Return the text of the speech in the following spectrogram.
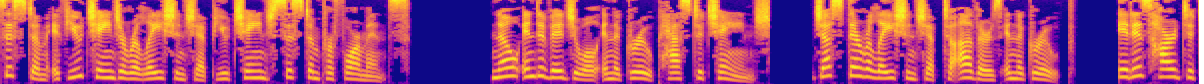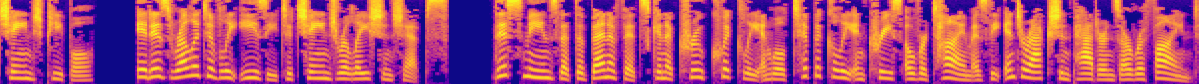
system if you change a relationship you change system performance. No individual in the group has to change. Just their relationship to others in the group. It is hard to change people. It is relatively easy to change relationships. This means that the benefits can accrue quickly and will typically increase over time as the interaction patterns are refined.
